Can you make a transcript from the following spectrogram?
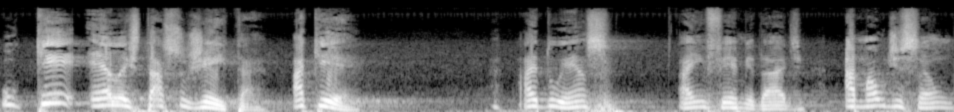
O que ela está sujeita? A quê? A doença, a enfermidade, a maldição.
